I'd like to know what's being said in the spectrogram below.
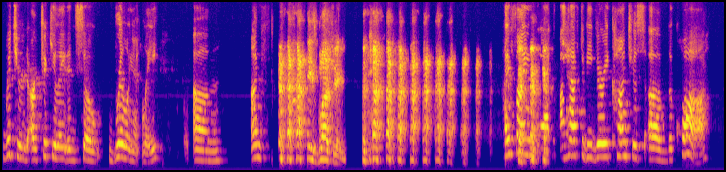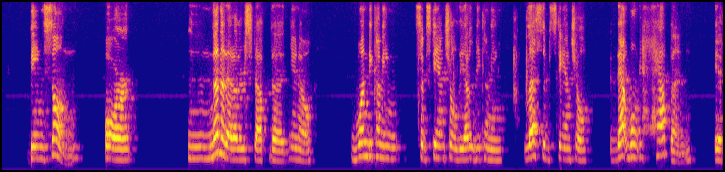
richard articulated so brilliantly um, i'm he's blushing. I find that I have to be very conscious of the kua being sung or none of that other stuff, the, you know, one becoming substantial, the other becoming less substantial. That won't happen if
